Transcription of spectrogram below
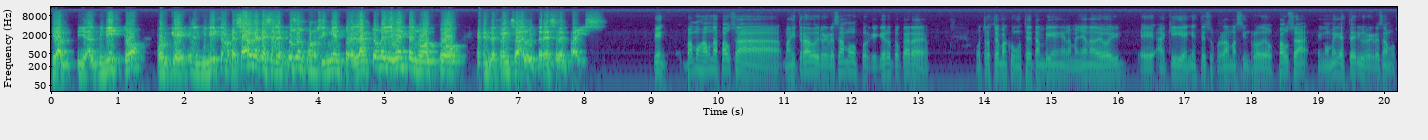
y al, y al, ministro, porque el ministro, a pesar de que se le puso en conocimiento el acto negligente, no actuó en defensa de los intereses del país. Bien, vamos a una pausa, magistrado, y regresamos porque quiero tocar eh, otros temas con usted también en la mañana de hoy, eh, aquí en este su programa Sin Rodeos. Pausa en Omega Estéreo y regresamos.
